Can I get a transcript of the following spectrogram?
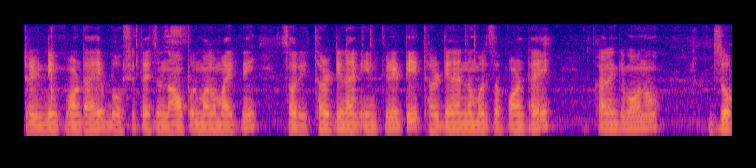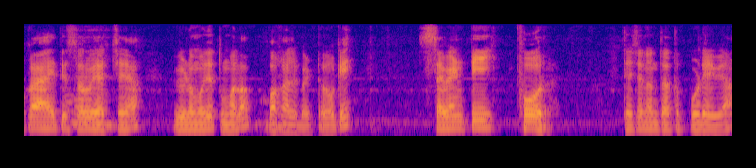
ट्रेंडिंग फॉन्ट आहे. बघू शकता याचं नाव पण मला माहीत नाही. Sorry thirty nine infinity thirty nine नंबरचा फॉन्ट आहे. कारण की म्हणून जो काय आहे ते सर्व याच्या या. व्हिडिओमध्ये तुम्हाला बघायला भेटतं ओके? सेवन्टी फोर. त्याच्यानंतर आता पुढे येऊया.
